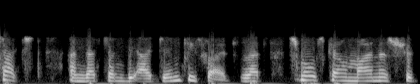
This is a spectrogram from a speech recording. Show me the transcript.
taxed, and that can be identified. That small scale miners should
